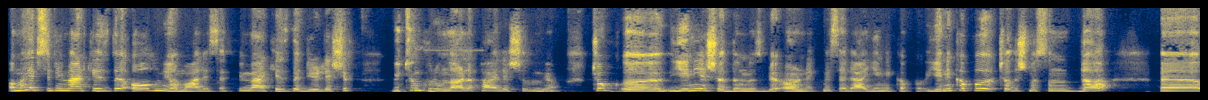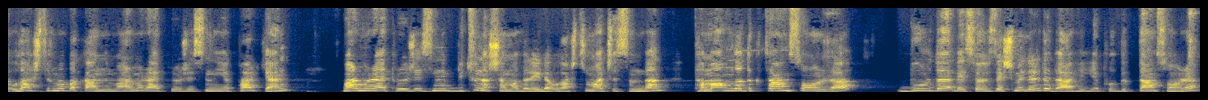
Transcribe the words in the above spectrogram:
ama hepsi bir merkezde olmuyor maalesef. Bir merkezde birleşip bütün kurumlarla paylaşılmıyor. Çok e, yeni yaşadığımız bir örnek mesela Yeni Kapı. Yeni Kapı çalışmasında e, Ulaştırma Bakanlığı Marmaray Projesi'ni yaparken Marmaray Projesi'ni bütün aşamalarıyla ulaştırma açısından tamamladıktan sonra burada ve sözleşmeleri de dahil yapıldıktan sonra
